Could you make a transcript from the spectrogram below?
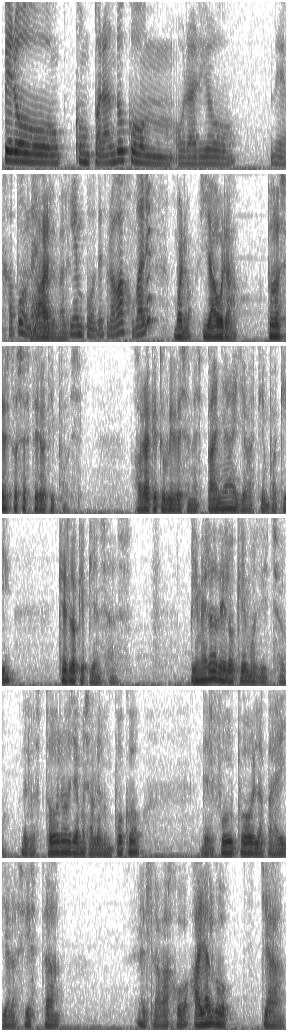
pero comparando con horario de Japón, ¿eh? Vale, vale. Tiempo de trabajo, ¿vale? Bueno, y ahora, todos estos estereotipos. Ahora que tú vives en España y llevas tiempo aquí, ¿qué es lo que piensas? Primero de lo que hemos dicho, de los toros, ya hemos hablado un poco, del fútbol, la paella, la siesta, el trabajo. ¿Hay algo ya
